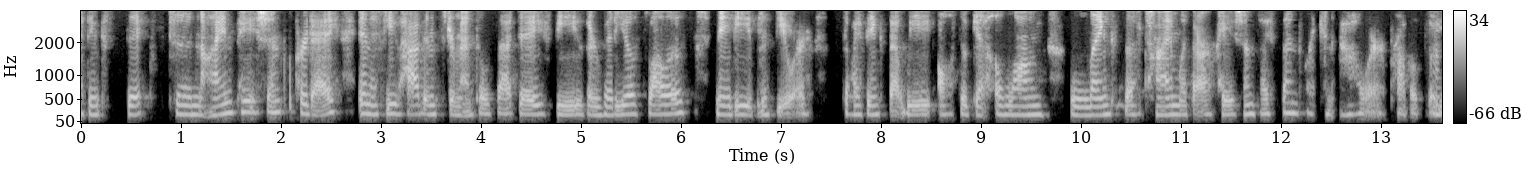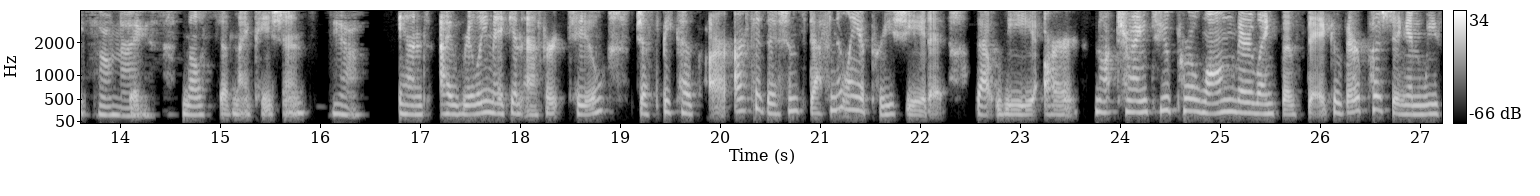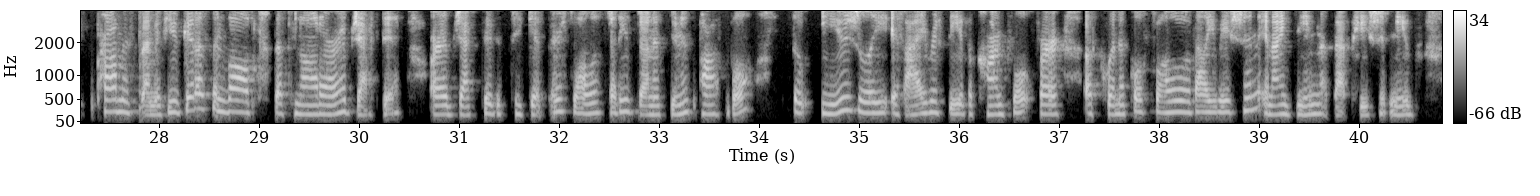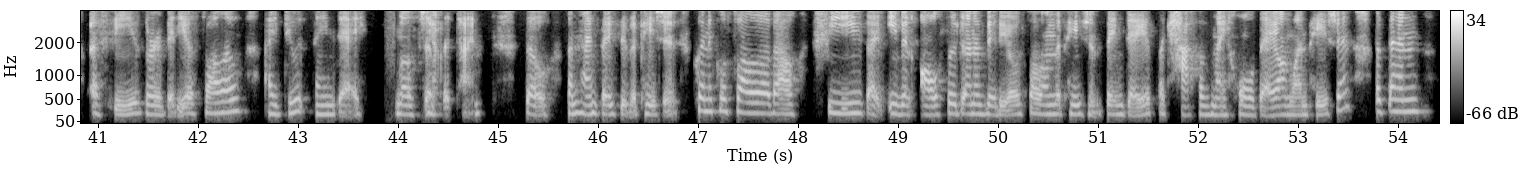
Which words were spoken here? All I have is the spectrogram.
I think six to nine patients per day. And if you have instrumentals that day, FEES or video swallows, maybe even fewer. So I think that we also get a long length of time with our patients. I spend like an hour probably. That's so nice. most of my patients. Yeah. And I really make an effort too, just because our, our physicians definitely appreciate it that we are not trying to prolong their length of stay because they're pushing and we promise them if you get us involved, that's not our objective. Our objective is to get their swallow studies done as soon as possible. So, usually, if I receive a consult for a clinical swallow evaluation and I deem that that patient needs a FEES or a video swallow, I do it same day most of yeah. the time. So sometimes I see the patient clinical swallow eval FEES. I've even also done a video swallow on the patient same day. It's like half of my whole day on one patient. But then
